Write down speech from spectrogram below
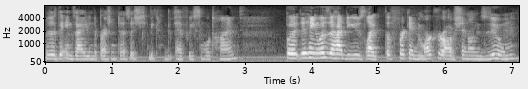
is like the anxiety and depression test that she makes me do every single time. But the thing was, I had to use like the freaking marker option on Zoom,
